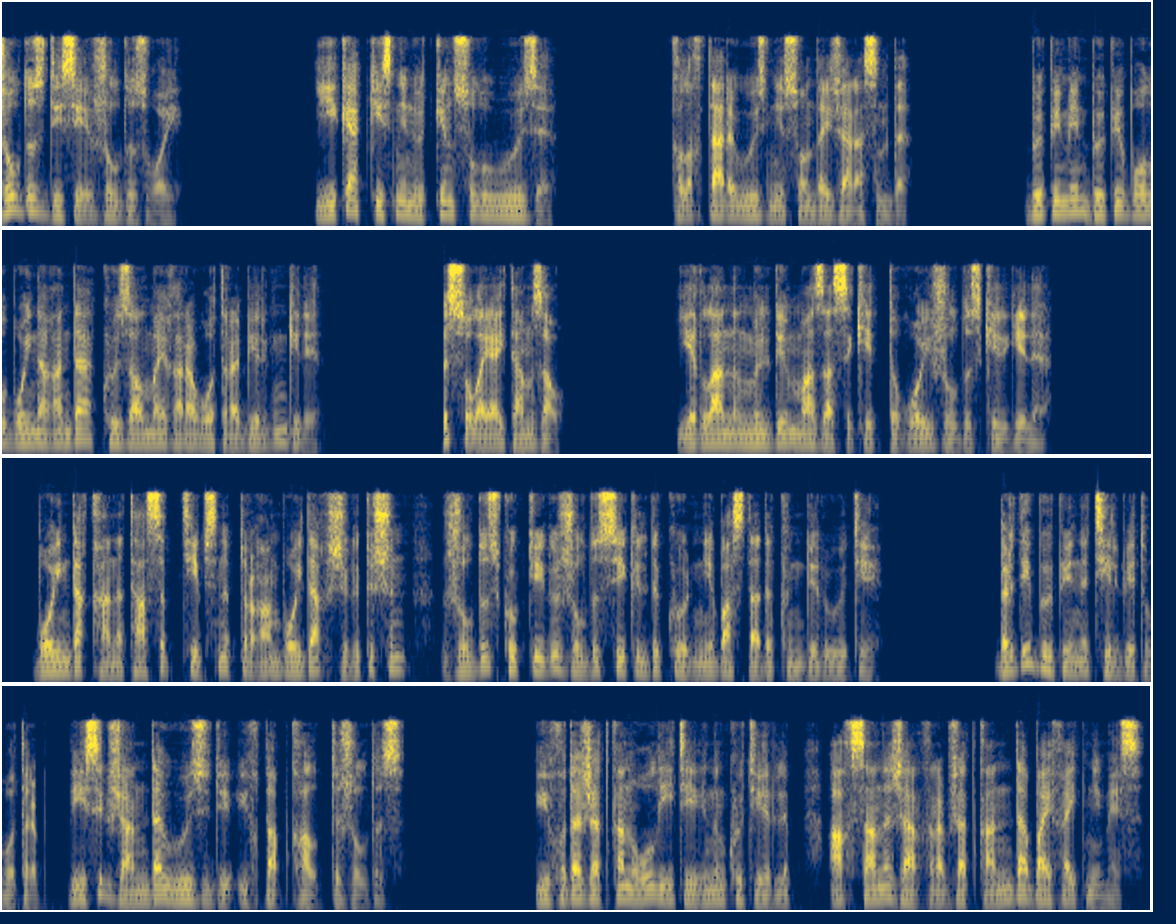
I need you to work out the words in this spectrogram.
Жұлдыз десе жұлдыз ғой. Екі әпкесінен өткен сұлу өзі. Қылықтары өзіне сондай жарасымды. Бөпемен бөпе болып ойнағанда көз алмай қарап отыра бергің келеді. Біз солай айтамыз ау. Ерланның мүлдем мазасы кетті ғой жұлдыз келгелі. Бойында қаны тасып тепсініп тұрған бойдақ жігіт үшін жұлдыз көктегі жұлдыз секілді көріне бастады күндер өте. Бірде бөпені тербетіп отырып бесік жанында өзі де ұйықтап қалыпты жұлдыз. Ұйқыда жатқан ол етегінің көтеріліп ақсаны жарқырап жатқанын да байқайтын емес.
